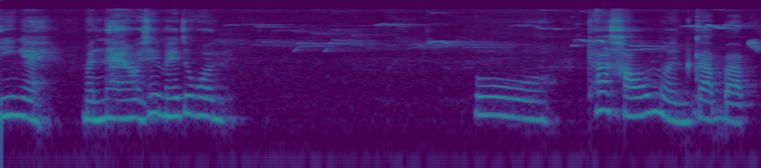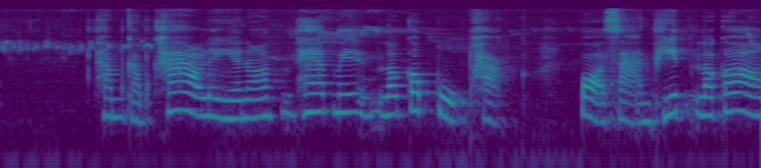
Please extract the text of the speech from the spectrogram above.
นี่ไงมะนาวใช่ไหมทุกคน โอ้ ถ้าเขาเหมือนกับแบบทำกับข้าวอะไรเงี้ยเนาะ แทบไม่ แล้วก็ปลูกผัก ปลอดสารพิษ แล้วก็เอา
